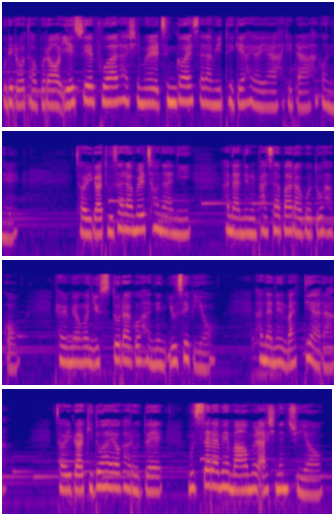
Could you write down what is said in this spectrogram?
우리로 더불어 예수의 부활하심을 증거할 사람이 되게 하여야 하리라 하거늘. 저희가 두 사람을 천하니 하나는 바사바라고도 하고 별명은 유스도라고 하는 요셉이요. 하나는 마띠아라. 저희가 기도하여 가로되 무사람의 마음을 아시는 주여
